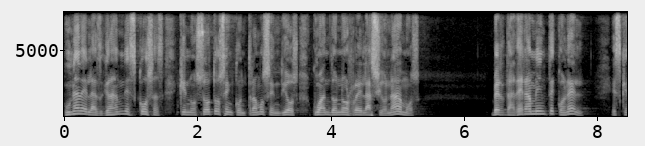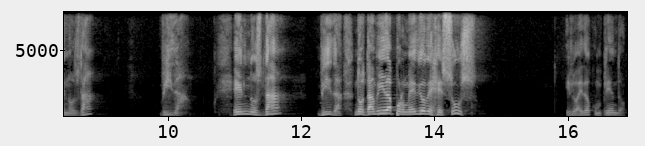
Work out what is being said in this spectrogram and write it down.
Una de las grandes cosas que nosotros encontramos en Dios cuando nos relacionamos verdaderamente con Él es que nos da vida. Él nos da vida. Nos da vida por medio de Jesús. Y lo ha ido cumpliendo.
